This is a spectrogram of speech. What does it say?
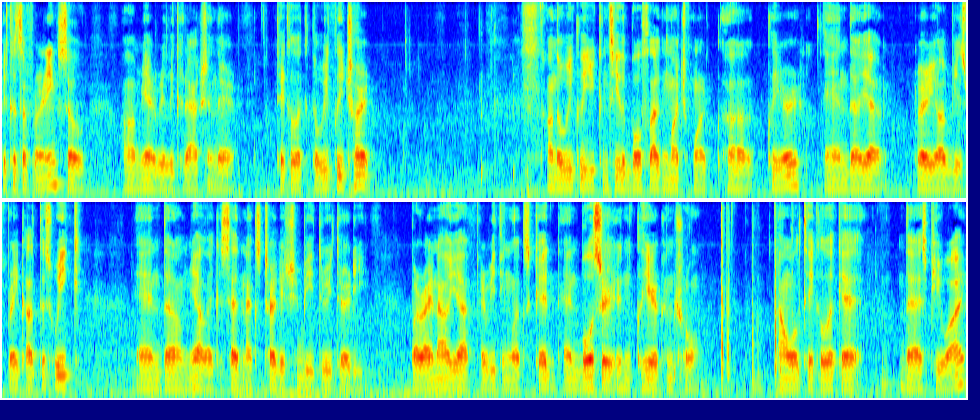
because of earnings. So um, yeah, really good action there. Take a look at the weekly chart. On the weekly, you can see the bull flag much more uh, clear, and uh, yeah, very obvious breakout this week. And um, yeah, like I said, next target should be 330. But right now, yeah, everything looks good, and bulls are in clear control. Now we'll take a look at the SPY.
